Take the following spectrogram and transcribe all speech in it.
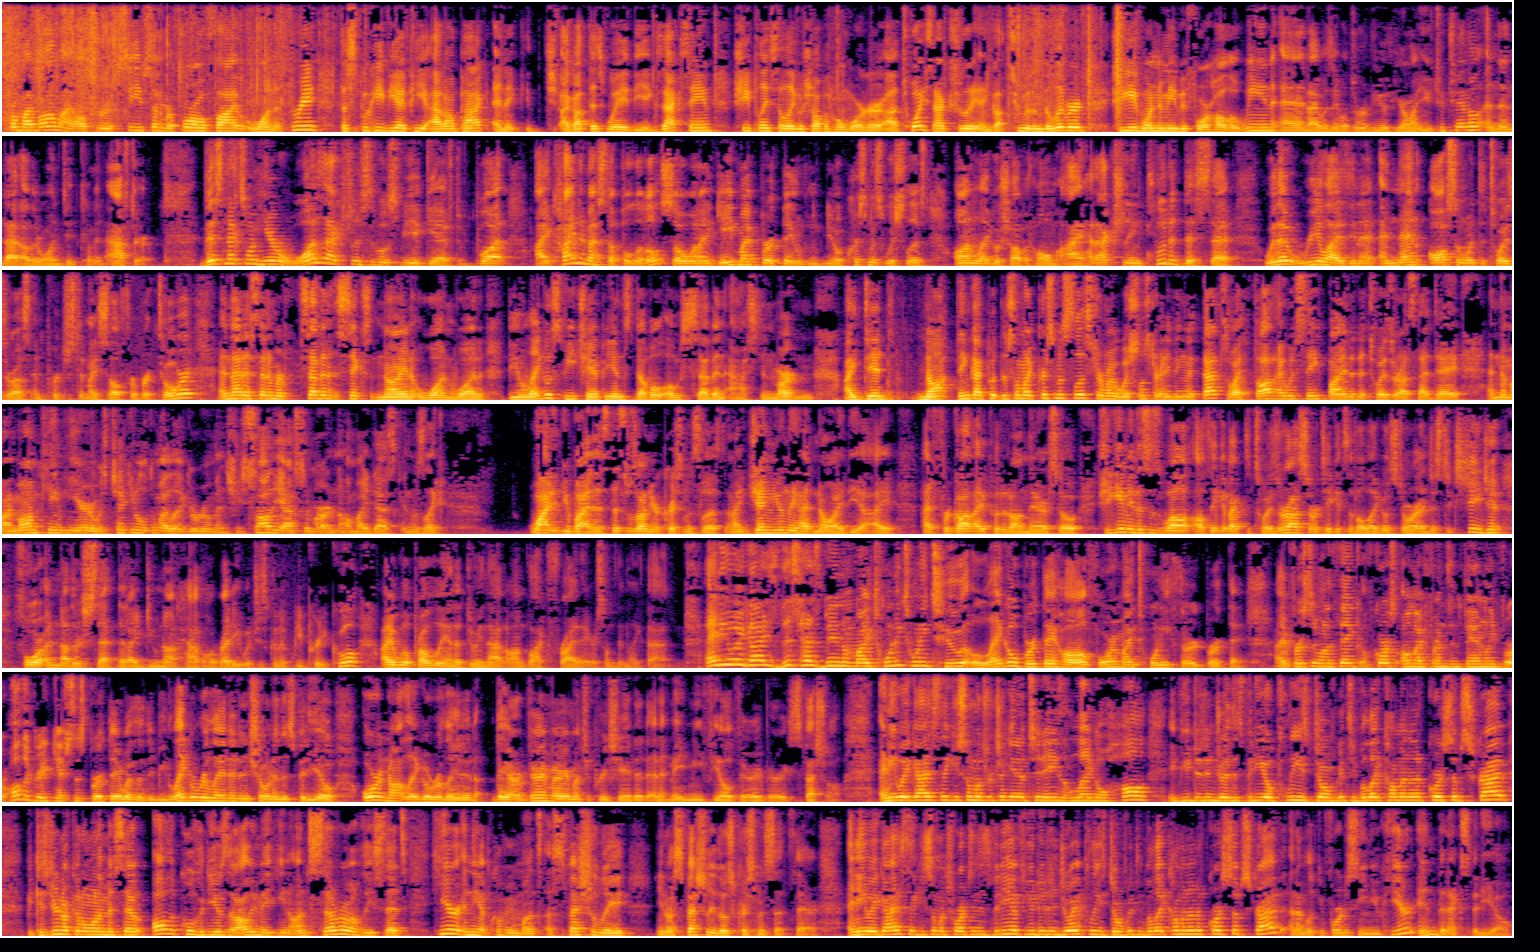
From my mom, I also received set number 40513, the Spooky VIP add-on pack, and it, I got this way the exact same. She placed a Lego Shop at Home order uh, twice, actually, and got two of them delivered. She gave one to me before Halloween, and I was able to review it here on my YouTube channel, and then that other one did come in after. This next one here was actually supposed to be a gift, but I kind of messed up a little. So when I gave my birthday, you know, Christmas wish list on Lego Shop at Home, I had actually included this set without realizing it, and then also went to Toys R Us and purchased it myself for Bricktober, and that is set number 76911, the LEGO Speed Champions 007 Aston Martin. I did not think I put this on my Christmas list or my wish list or anything like that, so I thought I was safe buying it at Toys R Us that day, and then my mom came here and was taking a look at my Lego room, and she saw the Aston Martin on my desk and was like, why did you buy this? This was on your Christmas list. And I genuinely had no idea. I had forgot I put it on there. So she gave me this as well. I'll take it back to Toys R Us or take it to the Lego store and just exchange it for another set that I do not have already, which is going to be pretty cool. I will probably end up doing that on Black Friday or something like that. Anyway, guys, this has been my 2022 Lego birthday haul for my 23rd birthday. I firstly want to thank, of course, all my friends and family for all the great gifts this birthday, whether they be Lego related and shown in this video or not Lego related. They are very, very much appreciated and it made me feel very, very special. Anyway, Anyway, guys, thank you so much for checking out today's LEGO haul. If you did enjoy this video, please don't forget to leave a like, comment, and of course subscribe because you're not going to want to miss out all the cool videos that I'll be making on several of these sets here in the upcoming months, especially, you know, especially those Christmas sets there. Anyway, guys, thank you so much for watching this video. If you did enjoy please don't forget to leave a like, comment, and of course subscribe. And I'm looking forward to seeing you here in the next video.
